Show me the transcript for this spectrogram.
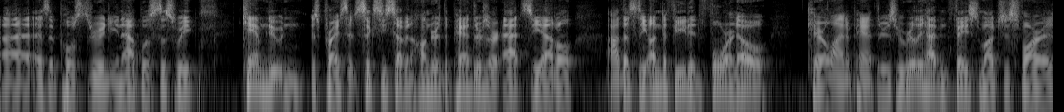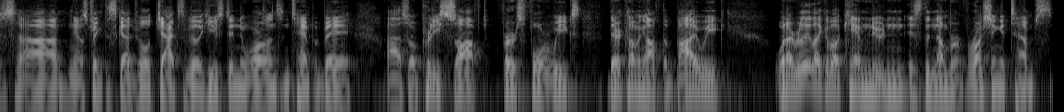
uh, as it pulls through Indianapolis this week. Cam Newton is priced at 6,700. The Panthers are at Seattle. Uh, that's the undefeated 4 and 0 Carolina Panthers, who really haven't faced much as far as uh, you know strength of schedule. Jacksonville, Houston, New Orleans, and Tampa Bay. Uh, so a pretty soft first four weeks. They're coming off the bye week. what I really like about Cam Newton is the number of rushing attempts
